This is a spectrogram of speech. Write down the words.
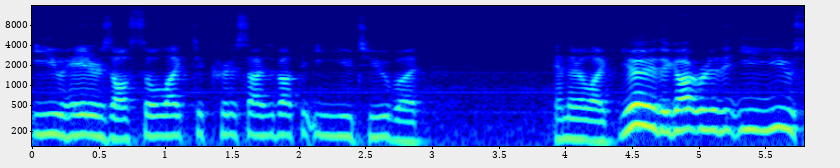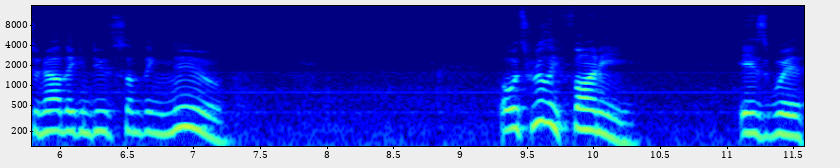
EU haters also like to criticize about the EU too, but and they're like, yay, they got rid of the EU, so now they can do something new. But what's really funny is with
